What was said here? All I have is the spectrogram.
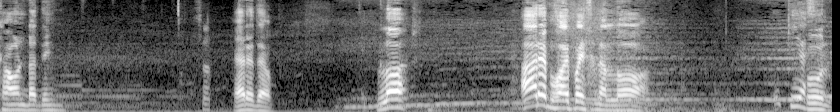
খাওয়ানটা দেই হ্যাঁ রে দাও। ল। আরে ভয় পাইস না ল। কি ফুল।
